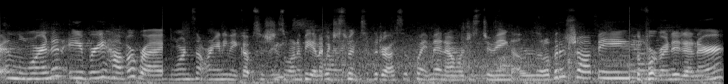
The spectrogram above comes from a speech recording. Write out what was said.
and Lauren and Avery have arrived. Lauren's not wearing any makeup so she doesn't wanna be in it. We just went to the dress appointment now we're just doing a little bit of shopping before going to dinner.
